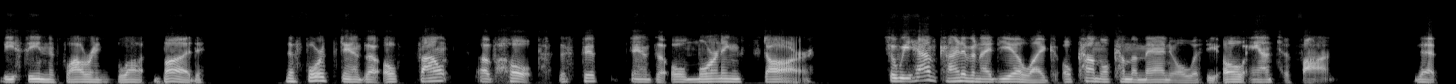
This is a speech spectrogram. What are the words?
be seen the flowering bud. The fourth stanza, O Fount of Hope. The fifth stanza, O Morning Star. So we have kind of an idea like, O come, O come Emmanuel with the O antiphon that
